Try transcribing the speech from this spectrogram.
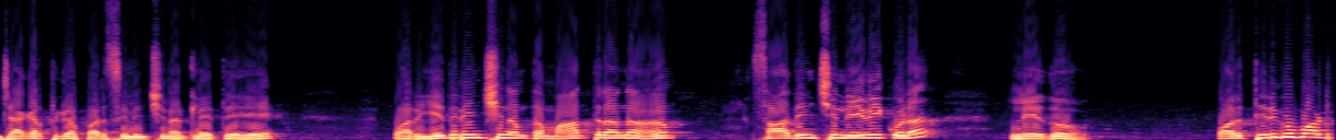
జాగ్రత్తగా పరిశీలించినట్లయితే వారు ఎదిరించినంత మాత్రాన సాధించింది ఏమీ కూడా లేదు. వారు తిరుగుబాటు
